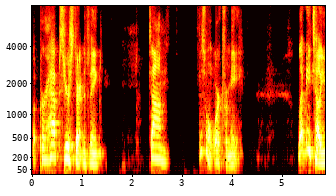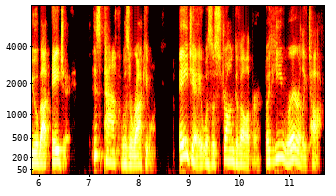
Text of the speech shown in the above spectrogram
But perhaps you're starting to think, Tom, this won't work for me. Let me tell you about AJ. His path was a rocky one. AJ was a strong developer, but he rarely talked.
